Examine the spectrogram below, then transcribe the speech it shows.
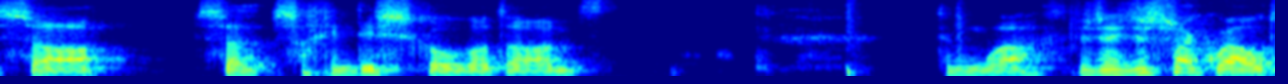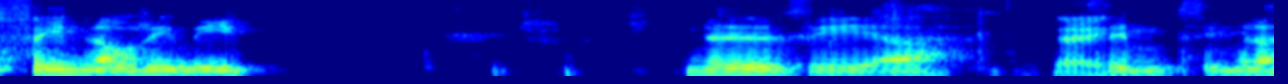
So, sa, sa chi'n disgwyl fod o, ond dwi'n gwybod. Dwi'n just rhaid gweld ffeinal really nerfi a Nei. ddim, ddim, yn,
